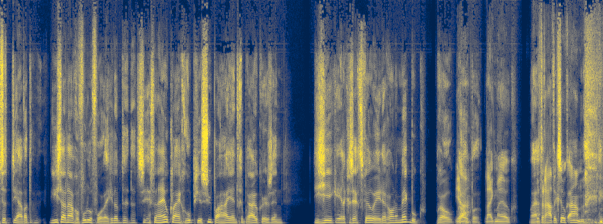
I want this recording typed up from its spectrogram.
dat, ja, wat, wie is daar nou gevoelig voor? Weet je? Dat, dat, dat is echt een heel klein groepje super high-end gebruikers. En die zie ik eerlijk gezegd veel eerder gewoon een MacBook Pro Ja. kopen. lijkt mij ook. Maar Dat raad ik ze ook aan.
